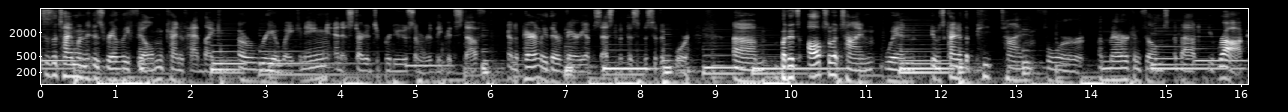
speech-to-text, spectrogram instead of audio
this is a time when Israeli film kind of had like a reawakening and it started to produce some really good stuff. And apparently they're very obsessed with this specific war. Um, but it's also a time when it was kind of the peak time for American films about Iraq.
